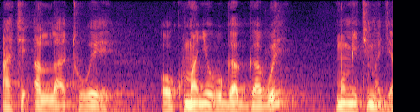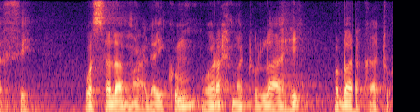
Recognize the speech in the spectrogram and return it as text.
ate allah atuwe okumanya obugagga bwe mu mitima gyaffe wassalaamu alaikum warahmatullahi wabarakatuh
